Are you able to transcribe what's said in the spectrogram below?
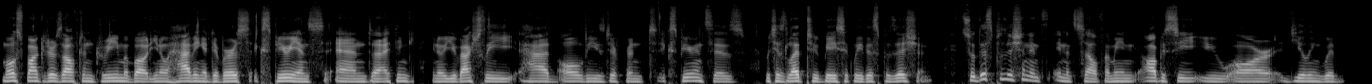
most marketers often dream about, you know, having a diverse experience. And uh, I think, you know, you've actually had all these different experiences, which has led to basically this position. So, this position in, in itself, I mean, obviously you are dealing with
